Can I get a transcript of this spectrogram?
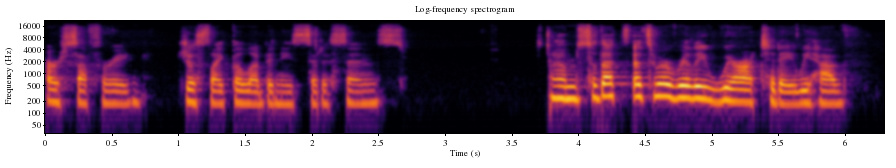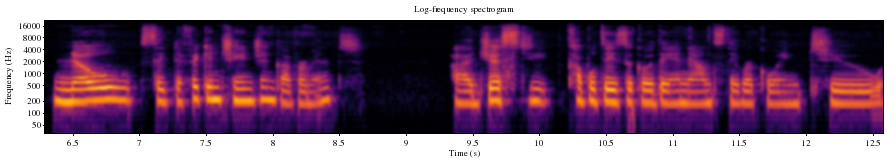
are suffering just like the Lebanese citizens. Um, so that's that's where really we're today. We have no significant change in government. Uh, just a couple days ago, they announced they were going to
